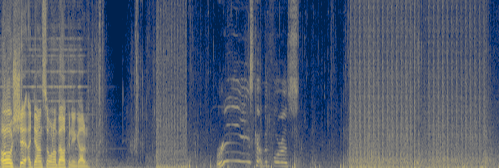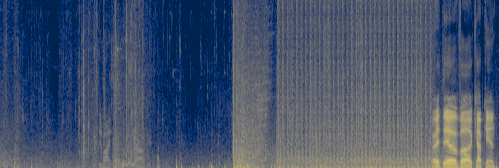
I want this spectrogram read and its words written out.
Oh shit! I downed someone on balcony and got him. Breeze coming for us. All right, they have uh, Kapkan.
